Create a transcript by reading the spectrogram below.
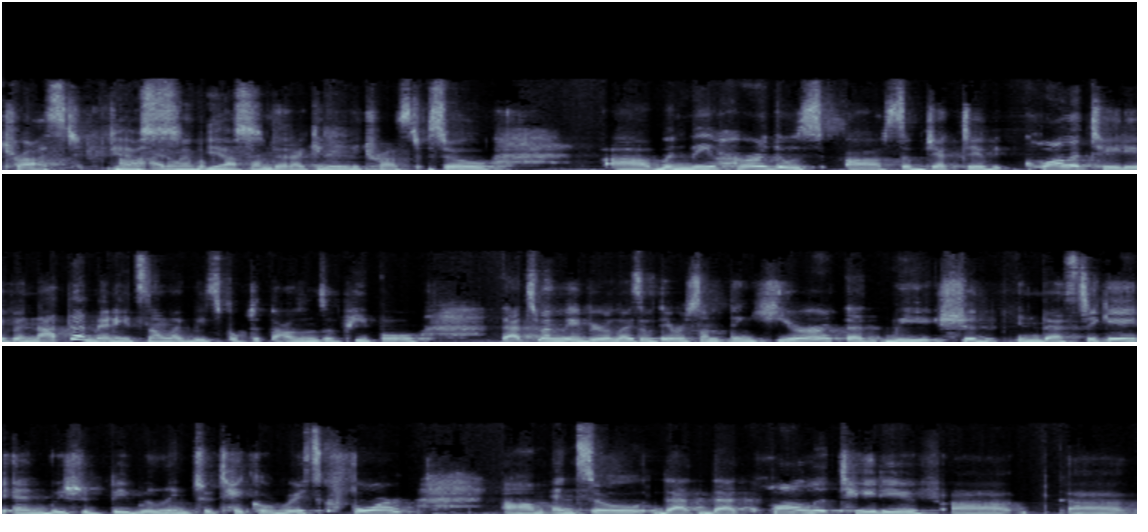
trust. Yes. Uh, I don't have a yes. platform that I can really trust. So uh, when we heard those uh, subjective, qualitative, and not that many, it's not like we spoke to thousands of people. That's when we realized that there is something here that we should investigate and we should be willing to take a risk for. Um, and so that that qualitative uh, uh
